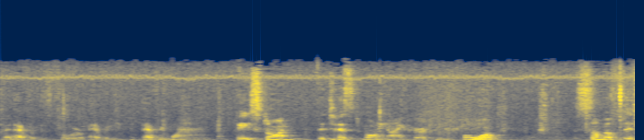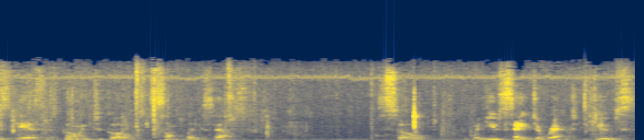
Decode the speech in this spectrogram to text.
for every, for every, everyone. Based on the testimony I heard before, some of this gas is going to go someplace else. So when you say direct use,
